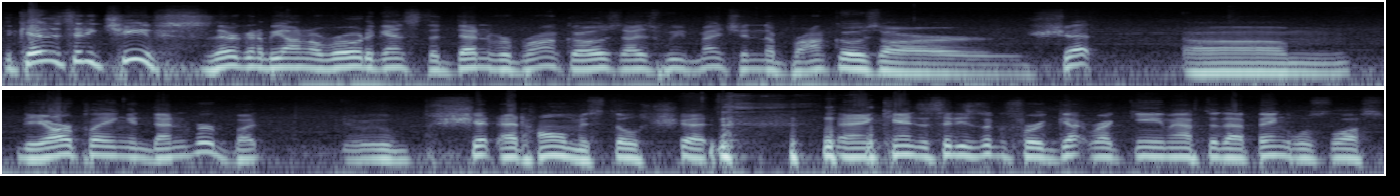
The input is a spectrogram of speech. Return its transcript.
the Kansas City Chiefs. They're going to be on the road against the Denver Broncos. As we mentioned, the Broncos are shit. Um, they are playing in Denver, but uh, shit at home is still shit. and Kansas City's looking for a get right game after that Bengals loss.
